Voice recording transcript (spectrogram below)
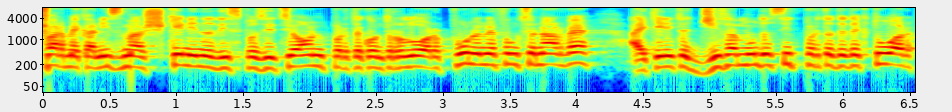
Çfarë mekanizmash keni në dispozicion për të kontrolluar punën e funksionarëve? A i keni të gjitha mundësitë për të detektuar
